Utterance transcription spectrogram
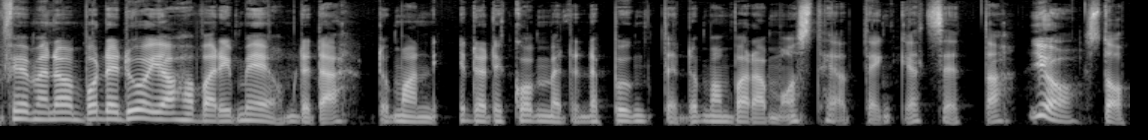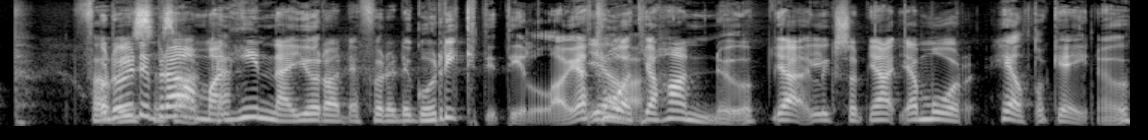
för jag menar, både du och jag har varit med om det där, då, man, då det kommer den där punkten då man bara måste helt enkelt sätta ja. stopp. Och då är det bra om man hinner göra det före det går riktigt illa. Jag tror ja. att jag hann nu. Jag, liksom, jag, jag mår helt okej nu.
